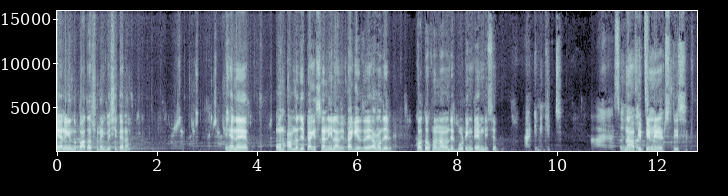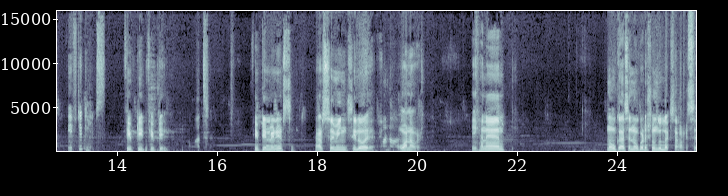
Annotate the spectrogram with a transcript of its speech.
এখানে কিন্তু বাতাস অনেক বেশি তাই না? এখানে আমরা যে প্যাকেজটা নিলাম এই প্যাকেজে আমাদের কতক্ষণ আমাদের বোটিং টাইম দিছে? Thirty minute. আর না fifteen minutes this fifty minutes fifteen fifteen আচ্ছা। ফিফটিন মিনিটস আর সুইমিং ছিল ওয়ান আওয়ার এখানে নৌকা আছে নৌকাটা সুন্দর লাগছে আমার কাছে।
